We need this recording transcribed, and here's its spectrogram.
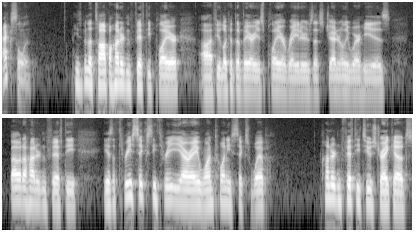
excellent. He's been a top 150 player. Uh, if you look at the various player raters, that's generally where he is, about 150. He has a 363 ERA, 126 WHIP, 152 strikeouts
